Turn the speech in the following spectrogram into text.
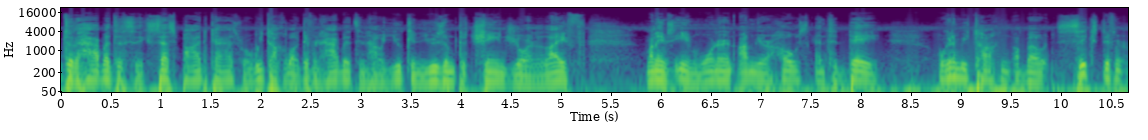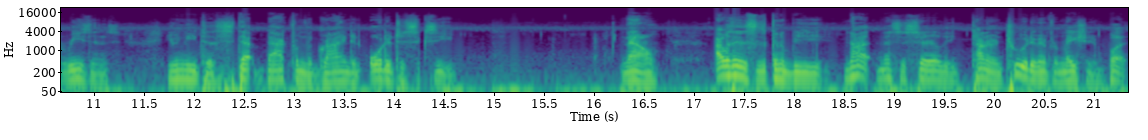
to the Habits of Success podcast, where we talk about different habits and how you can use them to change your life. My name is Ian Warner, and I'm your host. And today, we're going to be talking about six different reasons you need to step back from the grind in order to succeed. Now, I would say this is going to be not necessarily counterintuitive information, but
